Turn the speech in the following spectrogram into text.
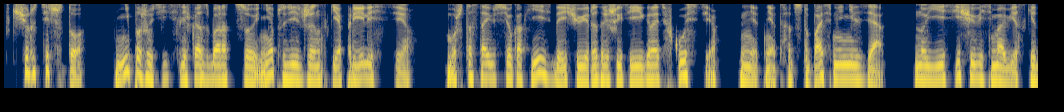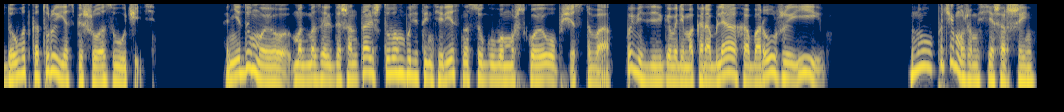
В черти что. Не пошутить слегка с борцой, не обсудить женские прелести. Может оставить все как есть, да еще и разрешить ей играть в кости? Нет-нет, отступать мне нельзя. Но есть еще весьма веский довод, который я спешу озвучить. Не думаю, мадемуазель де Шанталь, что вам будет интересно сугубо мужское общество. Мы ведь здесь говорим о кораблях, об оружии и... Ну, почему же, месье Шаршень?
